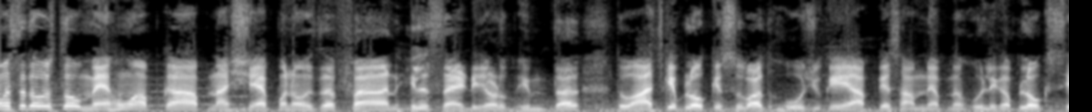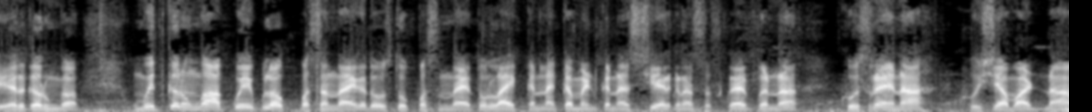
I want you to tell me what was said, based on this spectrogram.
नमस्ते दोस्तों, मैं हूँ आपका अपना शेफ मनोज फ़ैन हिल साइड डिजोड़ भीमतल। तो आज के ब्लॉग की शुरुआत हो चुकी है, आपके सामने अपने होली का ब्लॉग शेयर करूँगा। उम्मीद करूँगा आपको एक ब्लॉग पसंद आएगा दोस्तों। पसंद आए तो लाइक करना, कमेंट करना, शेयर करना, सब्सक्राइब करना। खुश रहना, खुशियाँ बांटना।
